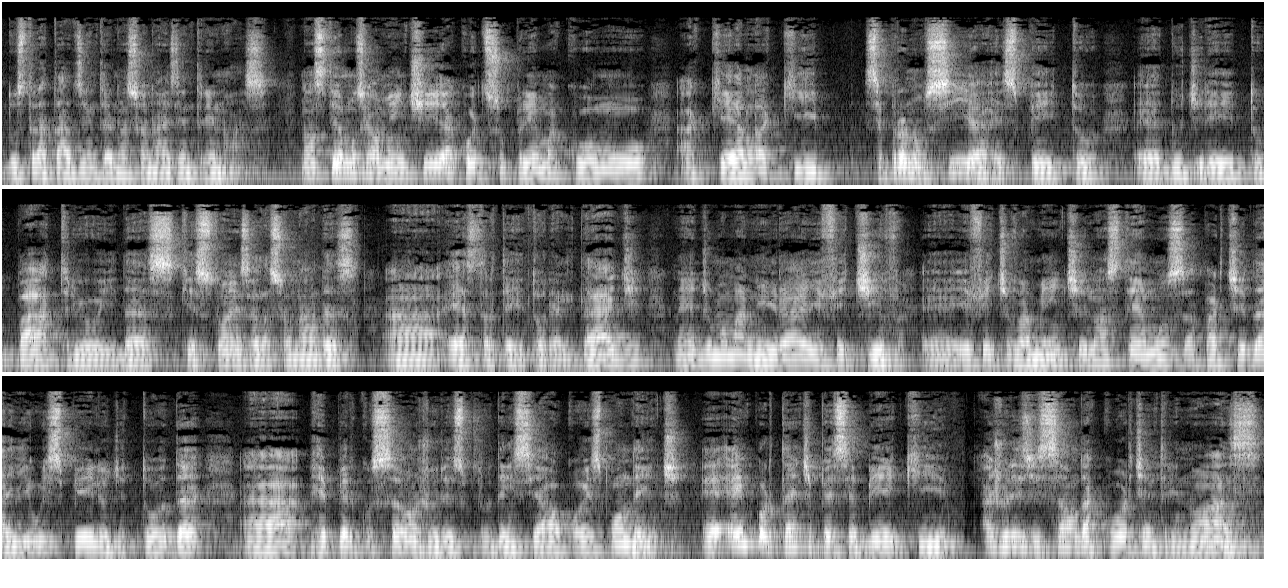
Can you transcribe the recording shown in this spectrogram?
dos tratados internacionais entre nós. Nós temos realmente a Corte Suprema como aquela que se pronuncia a respeito eh, do direito pátrio e das questões relacionadas à extraterritorialidade né, de uma maneira efetiva. É, efetivamente, nós temos a partir daí o espelho de toda a repercussão jurisprudencial correspondente. É, é importante perceber que a jurisdição da corte entre nós,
